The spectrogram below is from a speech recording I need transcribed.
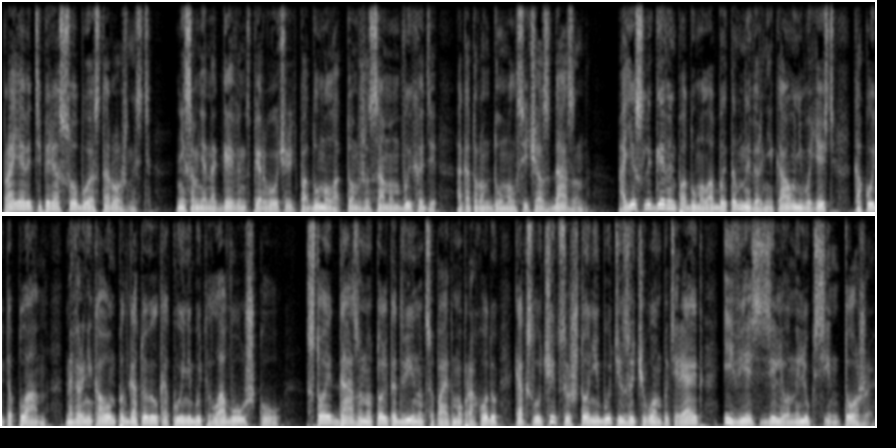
проявит теперь особую осторожность. Несомненно, Гевин в первую очередь подумал о том же самом выходе, о котором думал сейчас Дазан — а если Гевин подумал об этом, наверняка у него есть какой-то план. Наверняка он подготовил какую-нибудь ловушку. Стоит Дазуну только двинуться по этому проходу, как случится что-нибудь, из-за чего он потеряет и весь зеленый люксин тоже.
